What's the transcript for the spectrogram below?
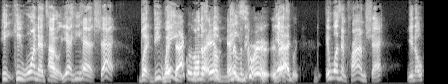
he he won that title. Yeah, he had Shaq, but D Wade Shaq was on the end, end of his career. Yes. Exactly. It wasn't prime Shaq. You know,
